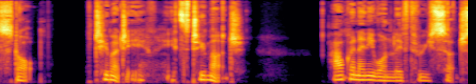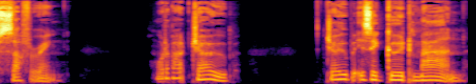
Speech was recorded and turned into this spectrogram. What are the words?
Stop. Too much. It's too much. How can anyone live through such suffering? What about Job? Job is a good man,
